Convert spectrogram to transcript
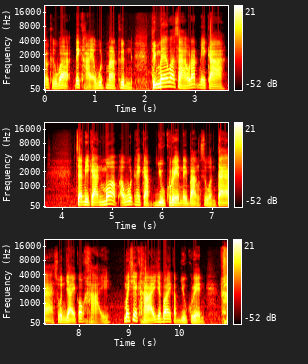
ก็คือว่าได้ขายอาวุธมากขึ้น ถึงแม้ว่าสหรัฐอเมริกา จะมีการมอบอาวุธให้กับยูเครนในบางส่วนแต่ส่วนใหญ่ก็ขาย ไม่ใช่ขายเฉพาะให้กับยูเครน ข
